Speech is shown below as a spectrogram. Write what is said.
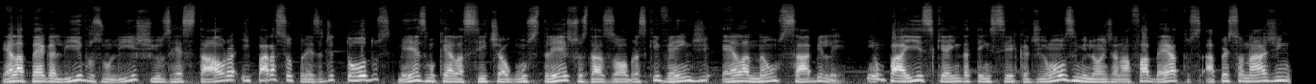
Ela pega livros no lixo e os restaura e, para surpresa de todos, mesmo que ela cite alguns trechos das obras que vende, ela não sabe ler. Em um país que ainda tem cerca de 11 milhões de analfabetos, a personagem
